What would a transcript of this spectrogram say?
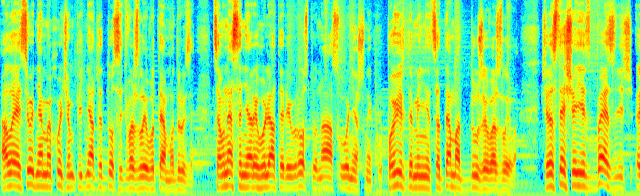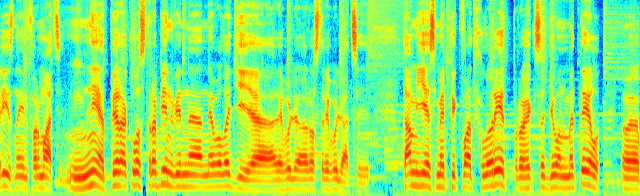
Але сьогодні ми хочемо підняти досить важливу тему, друзі. Це внесення регуляторів росту на соняшнику. Повірте мені, ця тема дуже важлива. Через те, що є безліч різної інформації. Ні, піраклостробін він не, не володіє регуля... рострегуляцією. Там є мепікват хлорид, прогексадіон метил, е,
